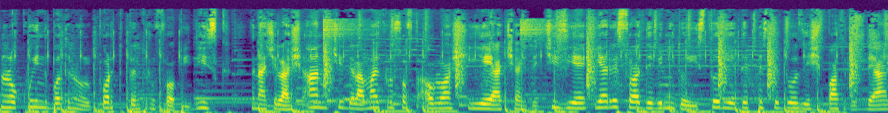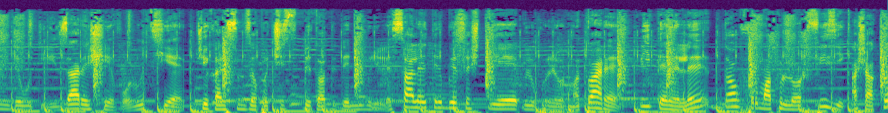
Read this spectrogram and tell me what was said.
înlocuind bătrânul port pentru floppy disk. În același an, cei de la Microsoft au luat și ei aceeași decizie, iar restul a devenit o istorie de peste 24 de ani de utilizare și evoluție. Cei care sunt zăpăciți de toate denumirile sale trebuie să știe lucrurile următoare. Literele dau formatul lor fizic, așa că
